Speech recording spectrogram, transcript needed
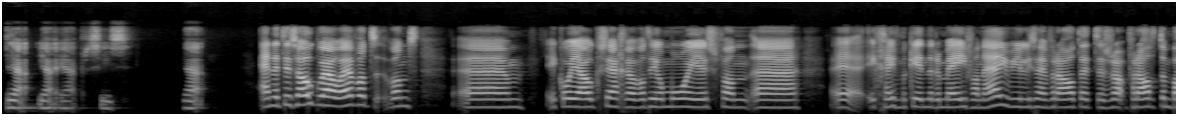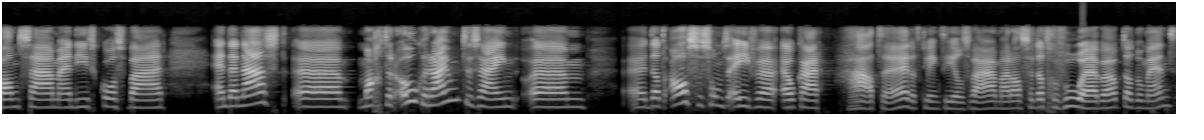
Ja, ja, ja, precies. Ja, En het is ook wel, hè, wat, want ehm, ik hoor jou ook zeggen wat heel mooi is van, eh, ik geef mijn kinderen mee van, hè, jullie zijn voor altijd, voor altijd een band samen en die is kostbaar. En daarnaast ehm, mag er ook ruimte zijn ehm, eh, dat als ze soms even elkaar haten, hè, dat klinkt heel zwaar, maar als ze dat gevoel hebben op dat moment,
